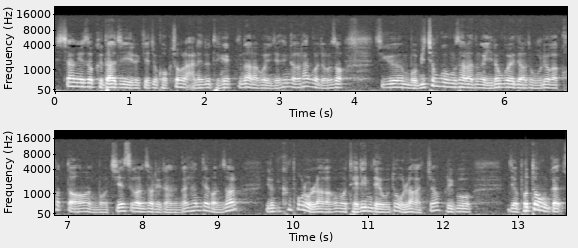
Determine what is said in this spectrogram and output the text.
시장에서 그다지 이렇게 좀 걱정을 안 해도 되겠구나라고 이제 생각을 한 거죠. 그래서 지금 뭐 미천구 공사라든가 이런 거에 대해서 우려가 컸던 뭐 GS 건설이라든가 현대 건설 이렇게 큰 폭으로 올라가고 뭐 대림 대우도 올라갔죠. 그리고 이제 보통 그러니까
